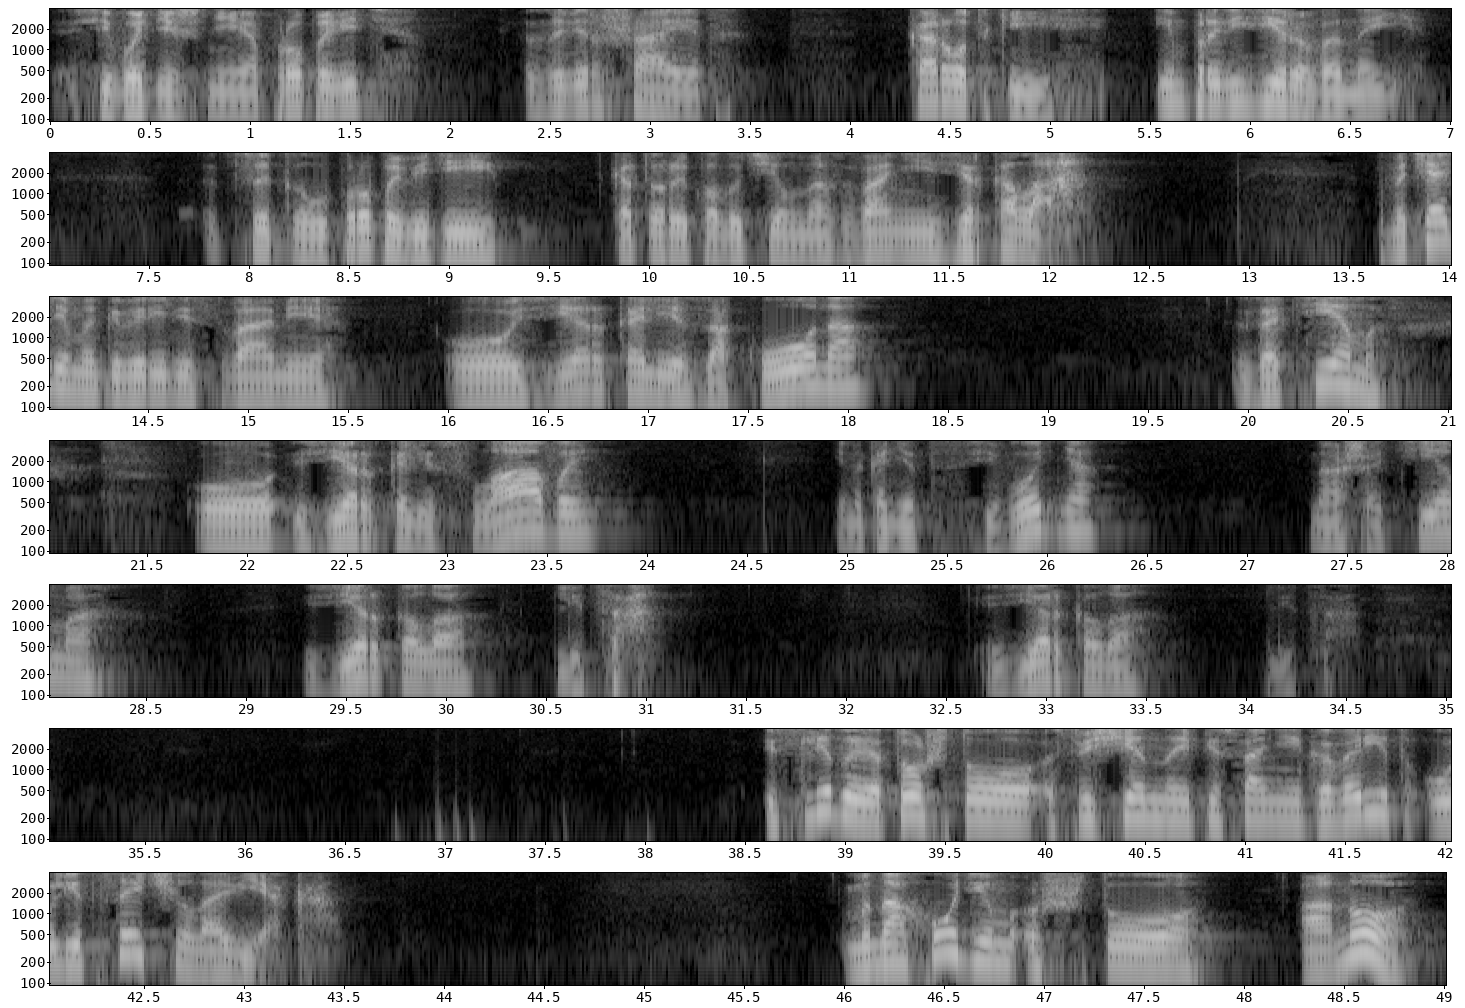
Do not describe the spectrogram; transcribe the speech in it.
Сегодняшняя проповедь завершает короткий, импровизированный цикл проповедей, который получил название «Зеркала». Вначале мы говорили с вами о зеркале закона, затем о зеркале славы, и, наконец, сегодня наша тема зеркало лица. Зеркало лица. Исследуя то, что Священное Писание говорит о лице человека, мы находим, что оно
